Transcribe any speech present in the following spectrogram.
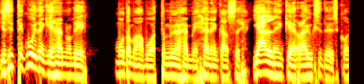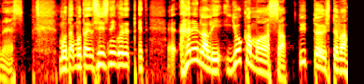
Ja sitten kuitenkin hän oli muutamaa vuotta myöhemmin hänen kanssa jälleen kerran yksityiskoneessa. Mutta, mutta siis niin kuin, että, että, hänellä oli joka maassa tyttöystävä,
